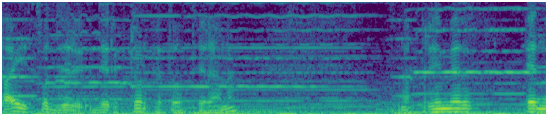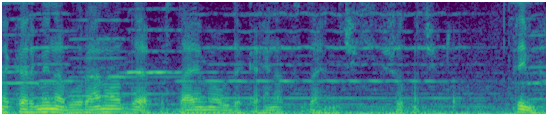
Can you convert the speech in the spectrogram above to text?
па и со директорката од Тирана. на пример, една Кармина Бурана да ја поставиме овде кај нас заеднички. Што значи тоа? Пример,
